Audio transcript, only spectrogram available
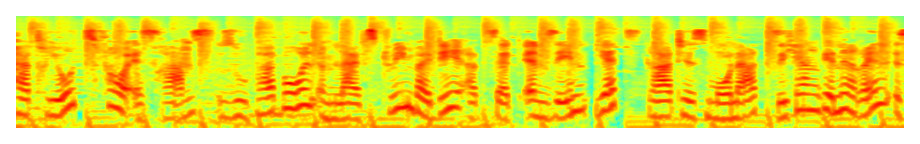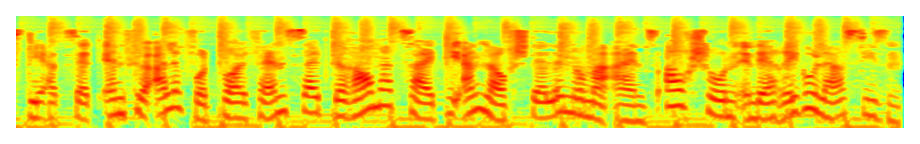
Patriots vs Rams Super Bowl im Livestream bei DAZN sehen, jetzt gratis Monat sichern Generell ist DAZN für alle Football-Fans seit geraumer Zeit die Anlaufstelle Nummer 1, auch schon in der Regular Season.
